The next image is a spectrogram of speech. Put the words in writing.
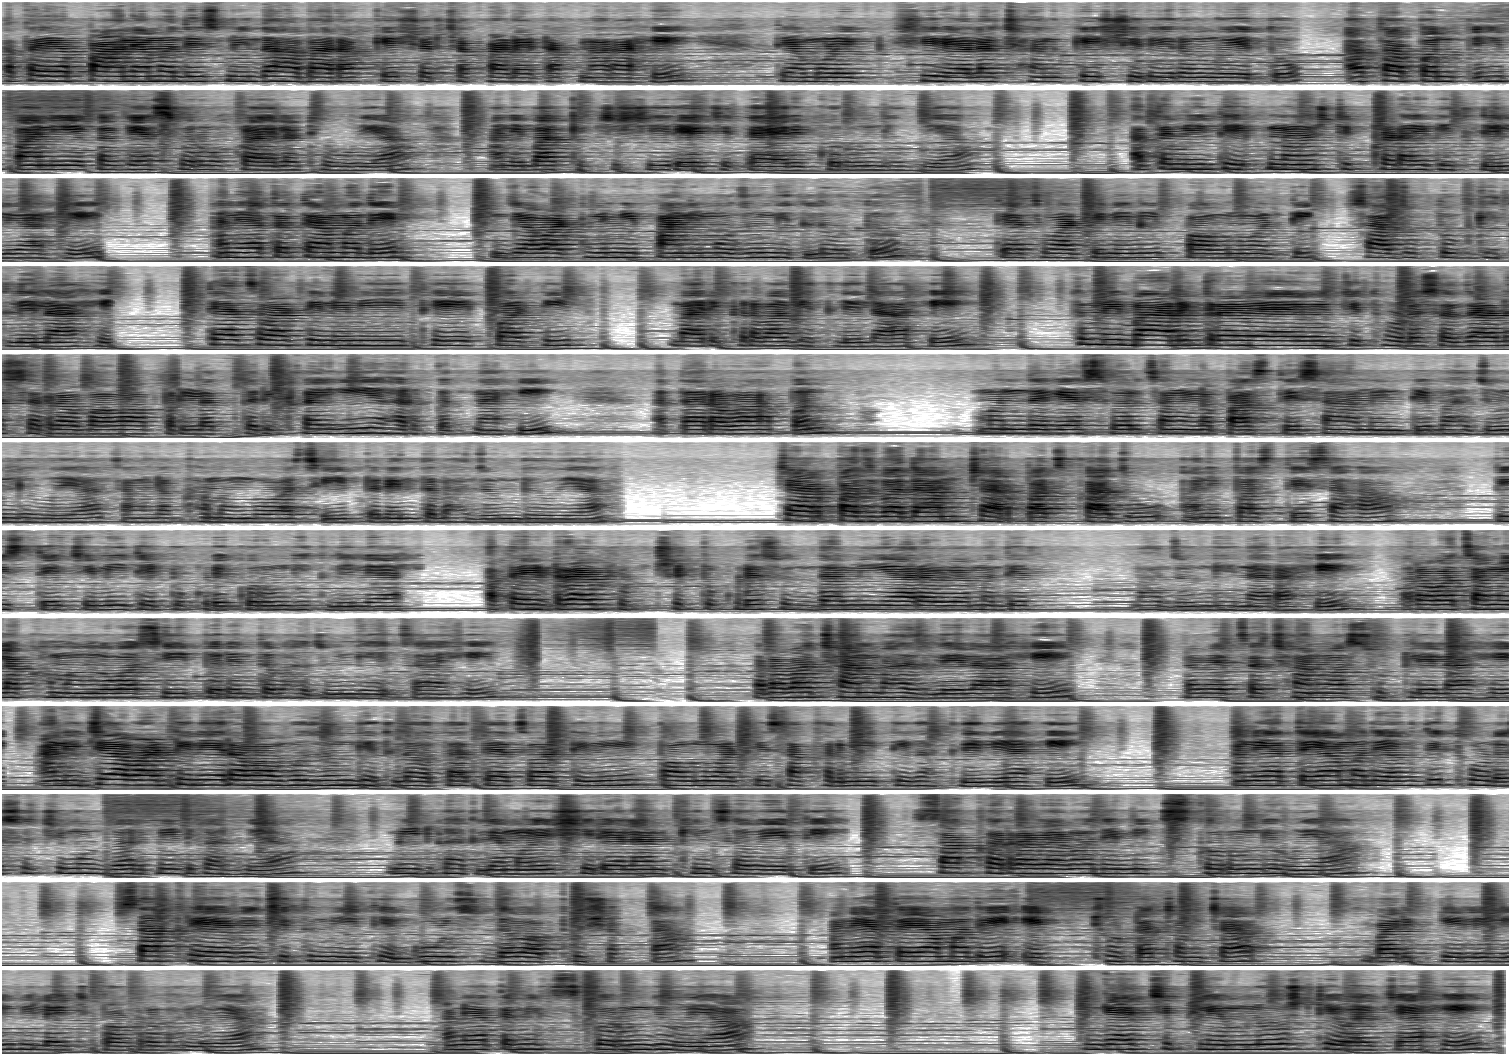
आता या पाण्यामध्येच मी दहा बारा केशरच्या काड्या टाकणार आहे. त्यामुळे शिऱ्याला छान केशरी रंग येतो. आता आपण हे पाणी एका गॅसवर उकळायला ठेवूया आणि बाकीची शिऱ्याची तयारी करून घेऊया. आता मी इथे एक नॉनस्टिक कढाई घेतलेली आहे आणि आता त्यामध्ये ज्या वाटीने मी पाणी मोजून घेतलं होतं त्याच वाटीने मी पाऊन वाटी साजूक तूप घेतलेलं आहे. त्याच वाटीने मी इथे एक वाटी बारीक रवा घेतलेला आहे. तुम्ही बारीक रव्याऐवजी थोडासा जाडसर रवा वापरलात तरी काहीही हरकत नाही. आता रवा आपण मंद गॅसवर चांगला पाच ते सहा मिनटे भाजून घेऊया. चांगला खमंग वास येईपर्यंत भाजून घेऊया. चार पाच बदाम चार पाच काजू आणि पाच ते सहा पिस्त्याचे मी ते तुकडे करून घेतलेले आहे. आता हे ड्रायफ्रूटचे तुकडेसुद्धा मी या रव्यामध्ये भाजून घेणार आहे. रवा चांगला खमंग वास येईपर्यंत भाजून घ्यायचा आहे. रवा छान भाजलेला आहे. रव्याचा छान वास सुटलेला आहे. आणि ज्या वाटीने रवा भुजून घेतला होता त्याच वाटीने पाऊन वाटी साखर मी इथे घातलेली आहे. आणि आता यामध्ये अगदी थोडंसं चिमूटभर मीठ घालूया. मीठ घातल्यामुळे शिऱ्याला आणखीन चव येते. साखर रव्यामध्ये मिक्स करून घेऊया. साखरेऐवजी तुम्ही इथे गूळसुद्धा वापरू शकता. आणि आता यामध्ये एक छोटा चमचा बारीक केलेली विलायची पावडर घालूया. आणि आता मिक्स करून घेऊया. गॅसची फ्लेम लोच ठेवायची आहे.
